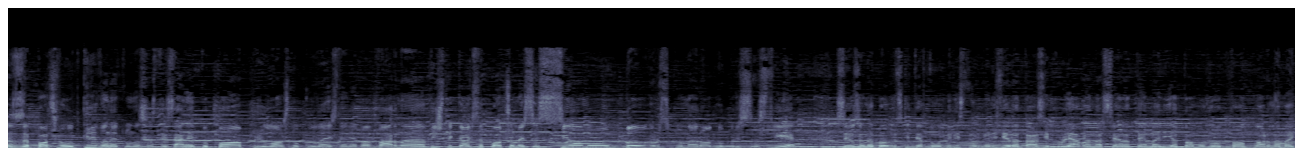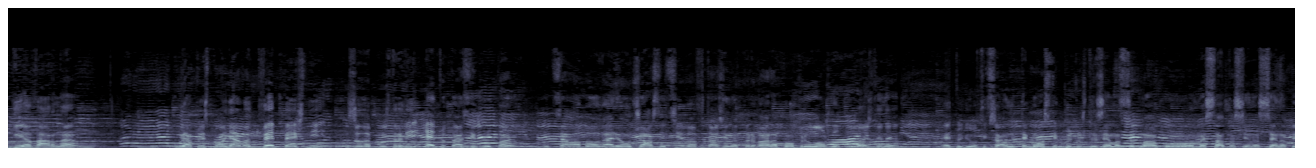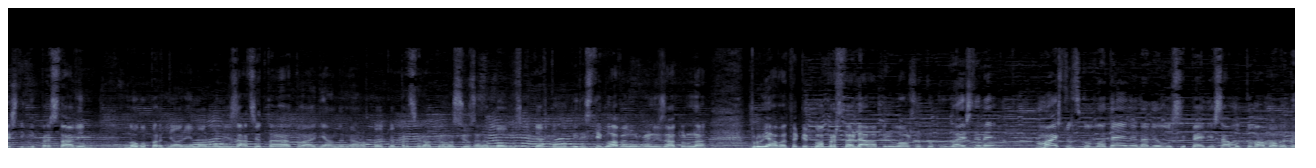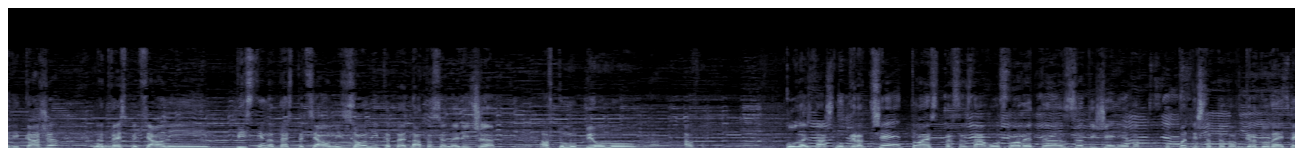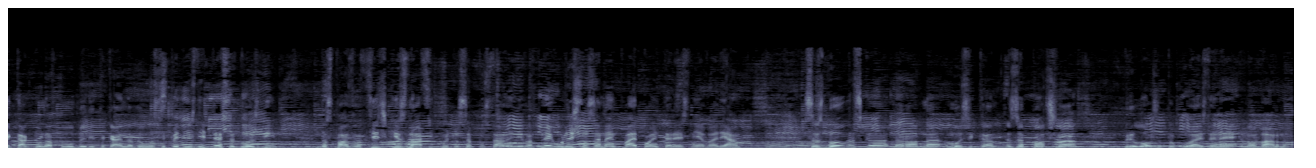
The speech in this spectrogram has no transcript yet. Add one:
започва откриването на състезанието по приложно колеждане във Варна. Вижте как започваме с силно българско народно присъствие. Съюза на българските автомобилисти организира тази проява. На сцената е Мария Томова от фолклорна магия Варна която изпълнява две песни, за да поздрави ето тази група от цяла България участници в тази надпревара по приложно колеждане. Ето ги официалните гости, които ще вземат след малко местата си на сцената и ще ги представим. Много партньори има организацията. Това е Диан Дърганов, който е председател на Съюза на българските автомобилисти, главен организатор на проявата. Какво представлява приложното колеждане? Майсторско владеене на велосипеди. Само това мога да ви кажа. На две специални писти, на две специални зони, като едната се нарича автомобилно колездачно градче, т.е. пресъздава условията за движение в, по пътищата в градовете, както на автомобили, така и на велосипедисти. Те са длъжни да спазват всички знаци, които са поставени в него. Лично за мен това е по-интересният вариант. С българска народна музика започва приложното колеждане във Варна.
